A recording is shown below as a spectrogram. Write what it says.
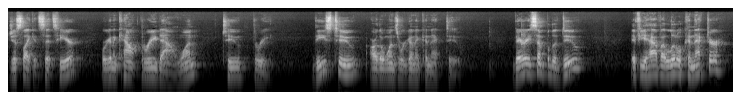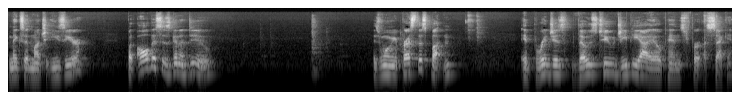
just like it sits here, we're going to count three down. One, two, three. These two are the ones we're going to connect to. Very simple to do. If you have a little connector, makes it much easier. But all this is going to do is when we press this button, it bridges those two GPIO pins for a second.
